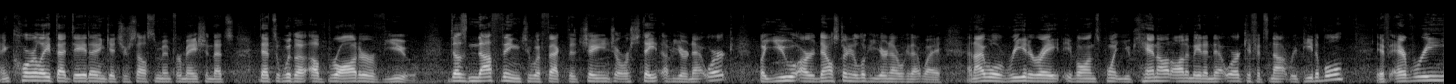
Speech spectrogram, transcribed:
and correlate that data and get yourself some information that's, that's with a, a broader view. Does nothing to affect the change or state of your network, but you are now starting to look at your network that way. And I will reiterate Eyvonne's point, you cannot automate a network if it's not repeatable. If every,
